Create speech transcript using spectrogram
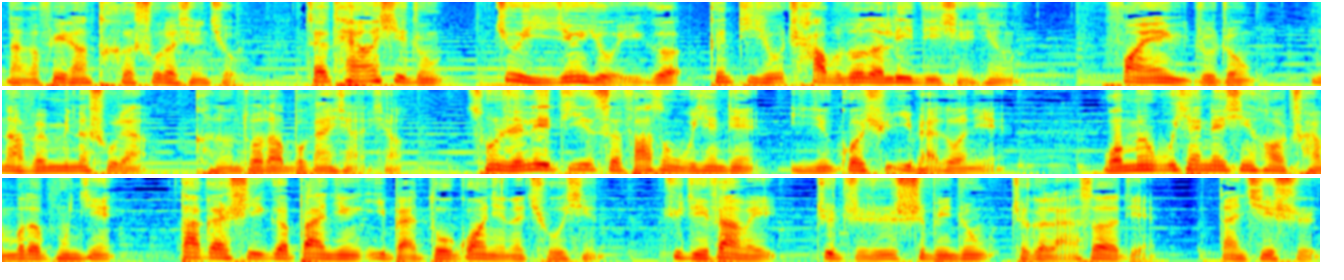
那个非常特殊的星球，在太阳系中就已经有一个跟地球差不多的立地行星了。放眼宇宙中，那文明的数量可能多到不敢想象。从人类第一次发送无线电已经过去一百多年，我们无线电信号传播的空间大概是一个半径一百多光年的球形，具体范围就只是视频中这个蓝色的点。但其实，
